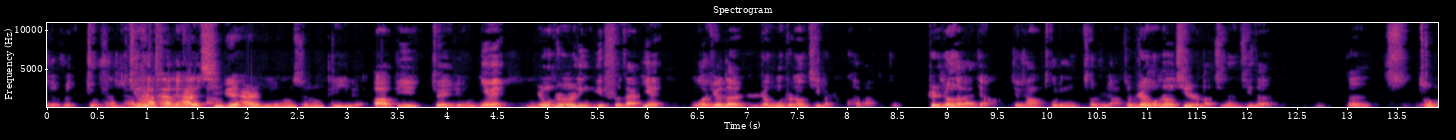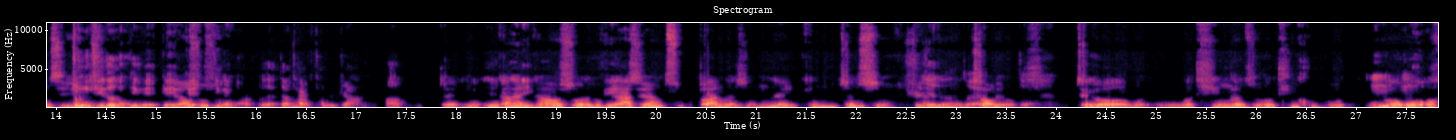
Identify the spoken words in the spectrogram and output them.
就是就是已经它它它的级别还是比人工智能低一点啊，比对人工，因为人工智能领域实在，因为我觉得人工智能基本上快把就真正的来讲，就像图灵测试一样，就人工智能其实把计算机的的终极终极的东西给给描述给描述出来，但它它是这样的啊。对，因为因为刚才你刚刚说那个 VR 实际上阻断了人类跟真实世界的交流。对。这个我我听了之后挺恐怖的，因为我我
